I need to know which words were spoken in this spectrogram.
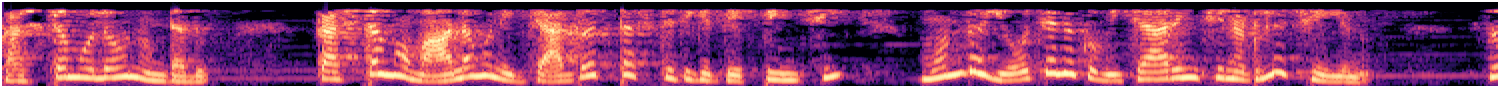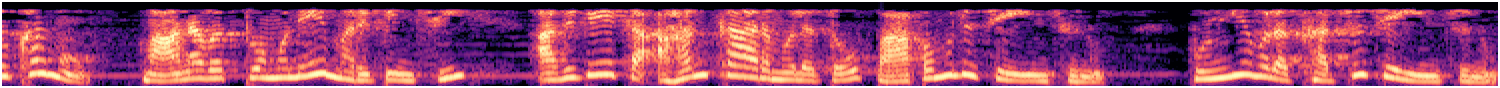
కష్టములో నుండదు కష్టము మానవుని జాగ్రత్త స్థితికి తెప్పించి ముందు యోచనకు విచారించినట్లు చేయును. సుఖము మానవత్వమునే మరిపించి అవివేక అహంకారములతో పాపములు చేయించును. పుణ్యముల ఖర్చు చేయించును.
